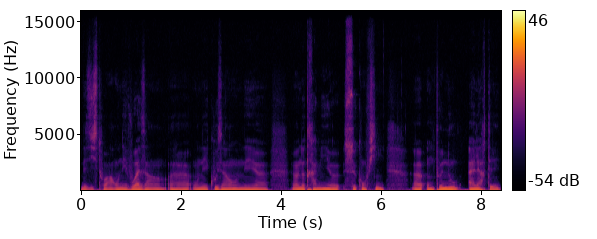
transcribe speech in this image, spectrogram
des histoires. On est voisins, on est cousins, on est notre ami se confie. on peut nous alerter,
